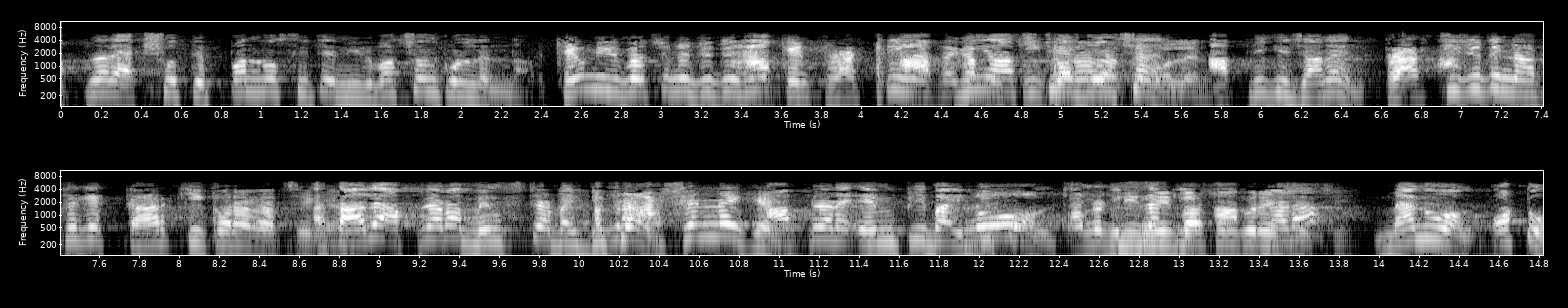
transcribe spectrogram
আপনার একশো তেপ্পান্ন সিটে নির্বাচন করলেন না। কেউ নির্বাচনে যদি প্রার্থী না থাকে আপনি কি জানেন? প্রার্থী যদি না থাকে কার কি করার আছে তাহলে আপনারা মিনিস্টার বাই ডিফল্ট আসেন নাই কেন? আপনারা এমপি বাই ডিফল্ট আমরা নির্বাচন করে এসেছি। ম্যানুয়াল অটো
